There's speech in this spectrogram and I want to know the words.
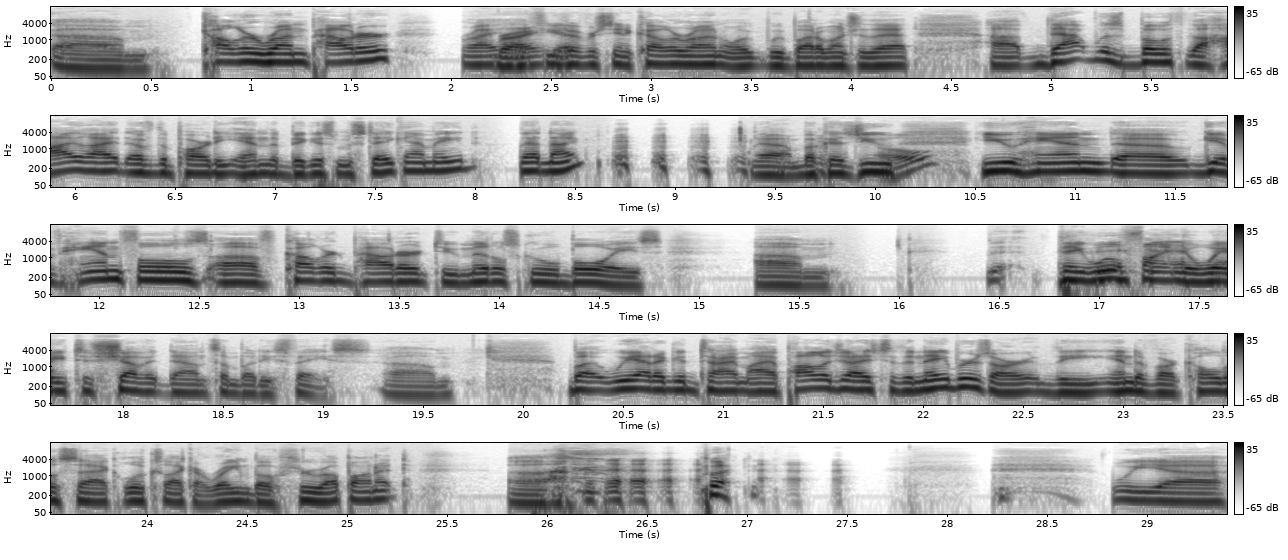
uh, um, color run powder. Right, Right, if you've yep. ever seen a color run, we we bought a bunch of that. Uh, that was both the highlight of the party and the biggest mistake I made that night, uh, because you Oh? you hand uh, give handfuls of colored powder to middle school boys. Um, they will find a way to shove it down somebody's face. Um, but we had a good time. I apologize to the neighbors. Our the end of our cul-de-sac looks like a rainbow threw up on it. Uh, but we uh,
